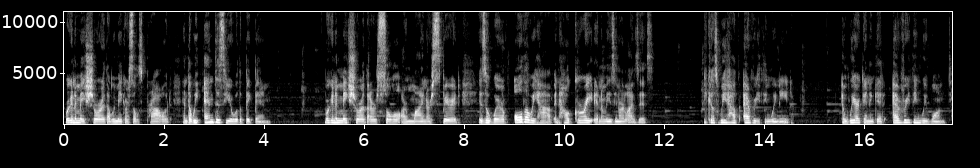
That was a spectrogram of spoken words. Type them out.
We're going to make sure that we make ourselves proud and that we end this year with a big bang. We're going to make sure that our soul, our mind, our spirit is aware of all that we have and how great and amazing our lives is. Because we have everything we need and we are going to get everything we want.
